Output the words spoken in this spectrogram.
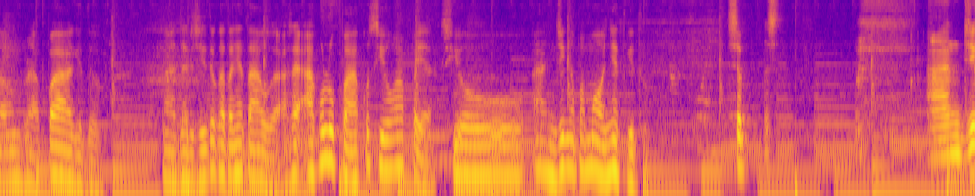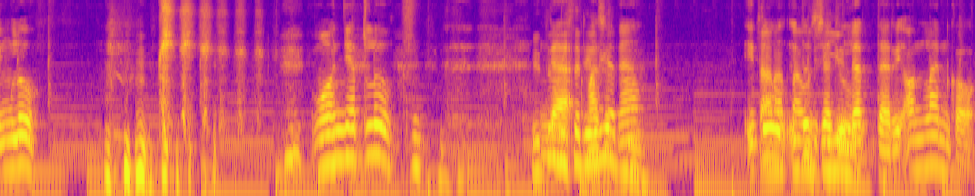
tahun berapa gitu. Nah dari situ katanya tahu. Saya aku lupa aku sio apa ya, sio anjing apa monyet gitu. Sep- s- anjing lu monyet lu Itu Nggak, bisa dilihat. maksudnya nih. itu Cara itu bisa sio. dilihat dari online kok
